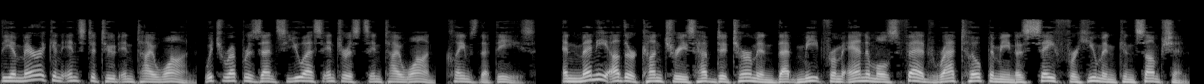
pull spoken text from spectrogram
The American Institute in Taiwan, which represents U.S. interests in Taiwan, claims that these and many other countries have determined that meat from animals fed ratopamine is safe for human consumption.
